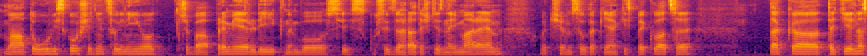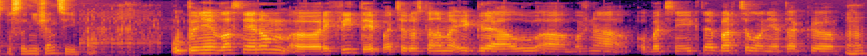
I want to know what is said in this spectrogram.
má touhu vyzkoušet něco jiného, třeba Premier League, nebo si zkusit zahrát ještě s Neymarem, o čem jsou taky nějaké spekulace, tak eh, teď je jedna z posledních šancí. Úplně vlastně jenom uh, rychlý tip, ať se dostaneme i k Realu a možná obecně i k té Barceloně, tak uh, uh-huh.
